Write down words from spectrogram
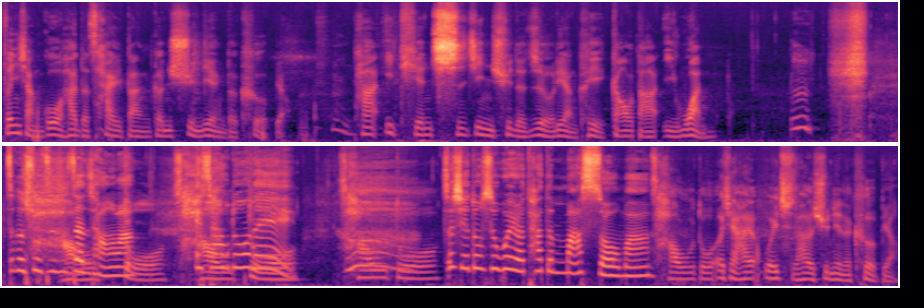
分享过他的菜单跟训练的课表，嗯他一天吃进去的热量可以高达一万，嗯这个数字是正常的吗？多，哎超多多呢超多。这些都是为了他的 muscle 吗？超多，而且还维持他的训练的课表。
